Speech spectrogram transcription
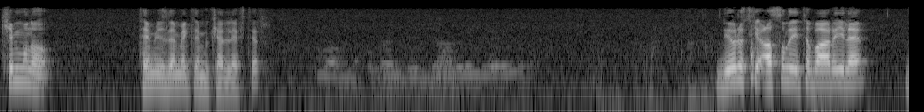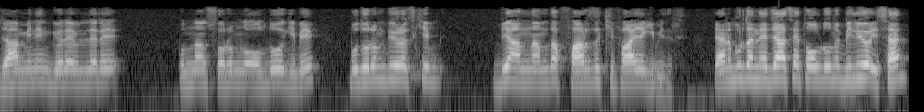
Kim bunu temizlemekle mükelleftir? Diyoruz ki asıl itibariyle caminin görevlileri bundan sorumlu olduğu gibi bu durum diyoruz ki bir anlamda farzı kifaye gibidir. Yani burada necaset olduğunu biliyor isen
